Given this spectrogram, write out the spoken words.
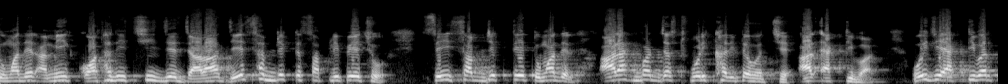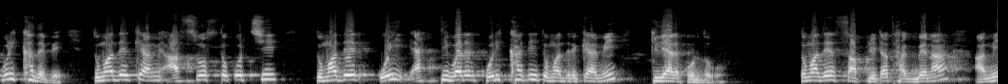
তোমাদের আমি কথা দিচ্ছি যে যারা যে সাবজেক্টে সাপ্লি পেয়েছ, সেই সাবজেক্টে তোমাদের আর একবার জাস্ট পরীক্ষা দিতে হচ্ছে, আর একটিবার। ওই যে একটিবার পরীক্ষা দেবে, তোমাদেরকে আমি আশ্বস্ত করছি, তোমাদের ওই একটিবারের পরীক্ষাতেই তোমাদেরকে আমি ক্লিয়ার করে দেবো। তোমাদের সাপ্লিটা থাকবে না, আমি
